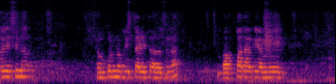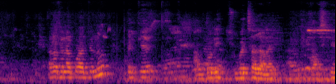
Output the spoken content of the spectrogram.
হয়েছিল, সম্পূর্ণ বিস্তারিত আলোচনা। বাপ্পাদাকে আমি আলোচনা করার জন্য আন্তরিক শুভেচ্ছা জানাই। আজকে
